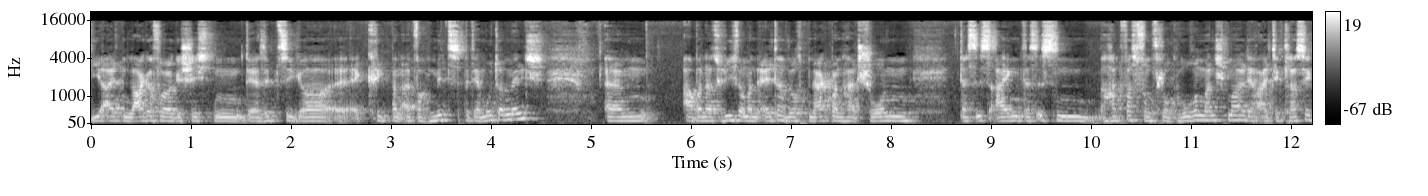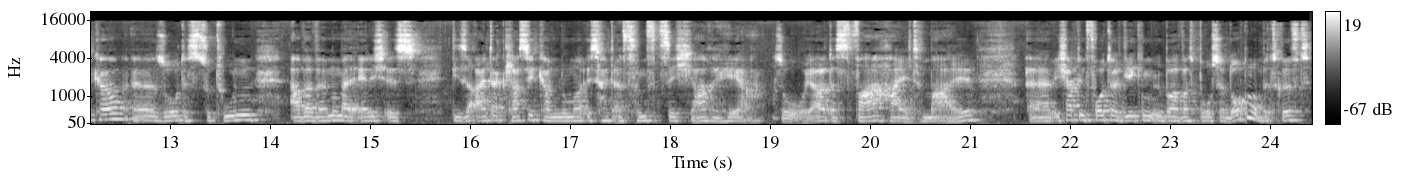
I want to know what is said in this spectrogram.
Die alten Lagerfeuergeschichten der 70er äh, kriegt man einfach mit, mit der Muttermilch. Ähm, aber natürlich, wenn man älter wird, merkt man halt schon, das ist eigentlich, das ist ein, hat was von Folklore manchmal, der alte Klassiker, äh, so das zu tun. Aber wenn man mal ehrlich ist, diese alte Klassikernummer ist halt 50 Jahre her. So, ja, das war halt mal. Äh, ich habe den Vorteil gegenüber, was Borussia Dortmund betrifft.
